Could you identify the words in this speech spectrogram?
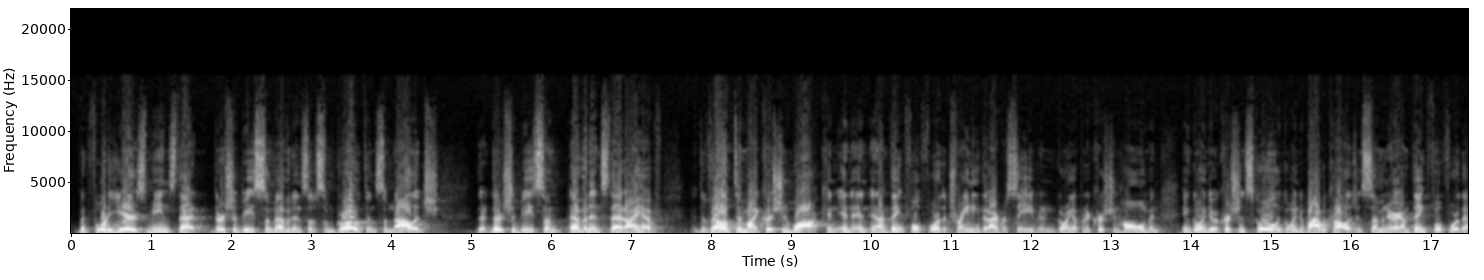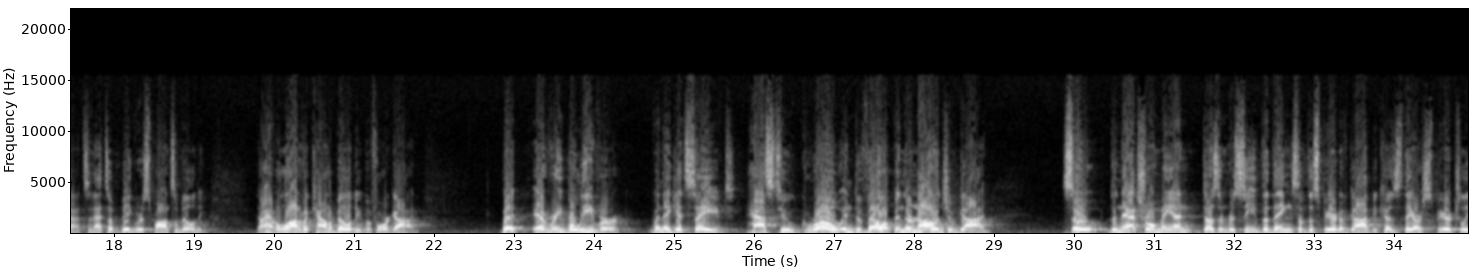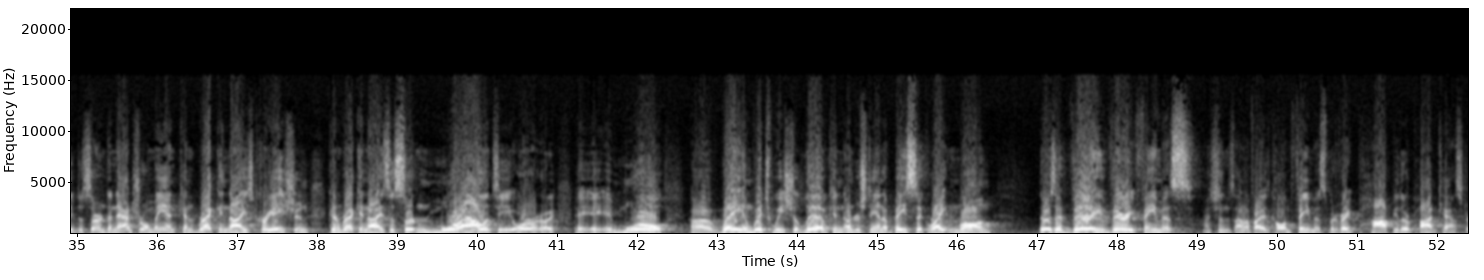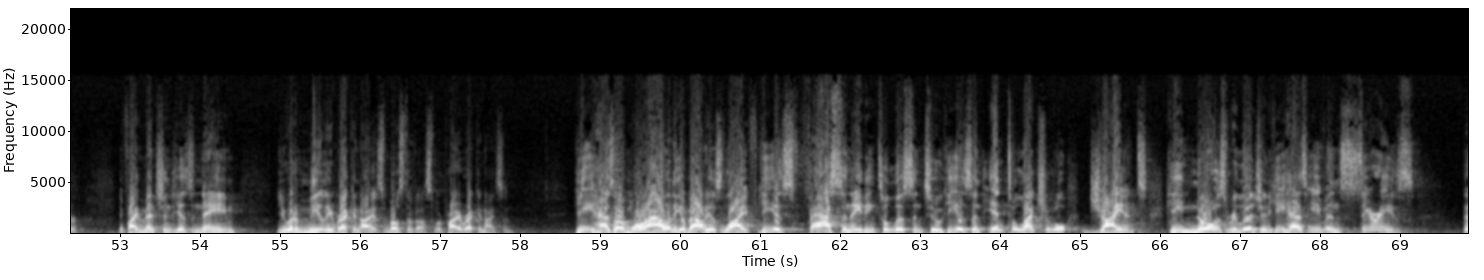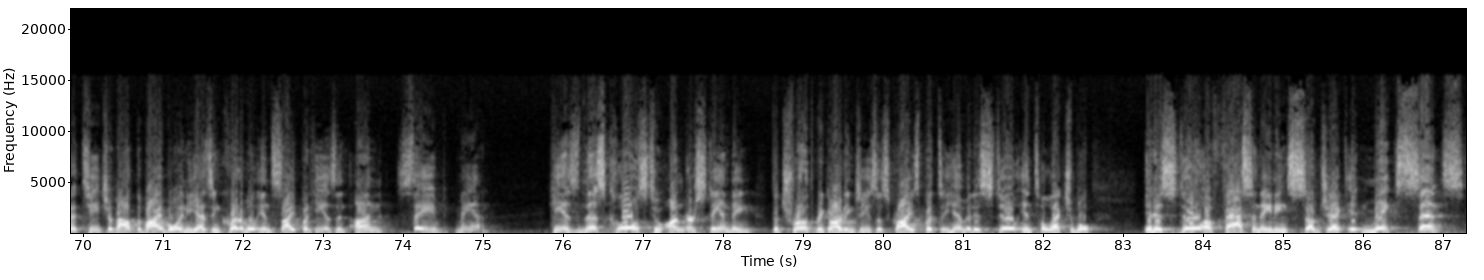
But 40 years means that there should be some evidence of some growth and some knowledge. There, there should be some evidence that I have developed in my Christian walk. And, and, and, I'm thankful for the training that I've received and growing up in a Christian home and, and going to a Christian school and going to Bible college and seminary. I'm thankful for that. So that's a big responsibility. I have a lot of accountability before God. But every believer when they get saved, has to grow and develop in their knowledge of God. So the natural man doesn't receive the things of the Spirit of God because they are spiritually discerned. The natural man can recognize creation, can recognize a certain morality or a, a, moral uh, way in which we should live, can understand a basic right and wrong. There's a very, very famous, I shouldn't, I don't know if I'd call him famous, but a very popular podcaster. If I mentioned his name, you would immediately recognize, most of us would probably recognize him. He has a morality about his life. He is fascinating to listen to. He is an intellectual giant. He knows religion. He has even series that teach about the Bible, and he has incredible insight, but he is an unsaved man. He is this close to understanding the truth regarding Jesus Christ, but to him it is still intellectual. It is still a fascinating subject. It makes sense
